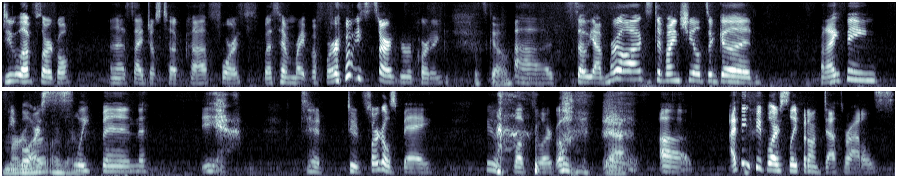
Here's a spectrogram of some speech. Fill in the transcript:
do love Flurgl, and that's I just took uh, fourth with him right before we started recording. Let's go. Uh, so yeah, Murlocs, Divine Shields are good, but I think people are sleeping. Yeah, dude, dude, Flurgl's Bay. You love Flurgl. Yeah. Uh, I think people are sleeping on Death Rattles.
